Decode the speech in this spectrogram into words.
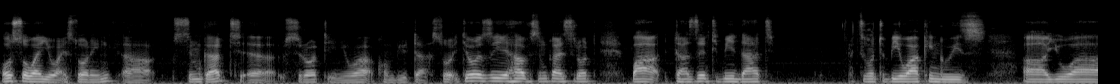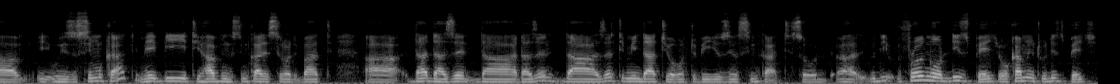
also while you are installing uh, SIM card uh, slot in your computer so it already have SIM card slot but doesn't mean that it's going to be working with uh, you are with a SIM card. Maybe it having SIM card slot, but uh, that doesn't that doesn't doesn't mean that you're going to be using SIM card. So uh, following on this page or coming to this page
